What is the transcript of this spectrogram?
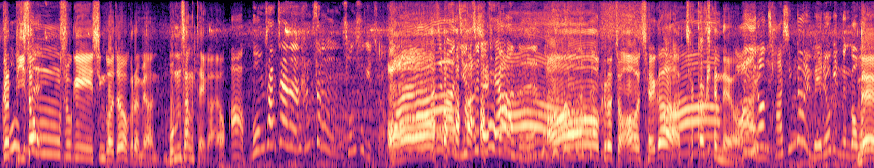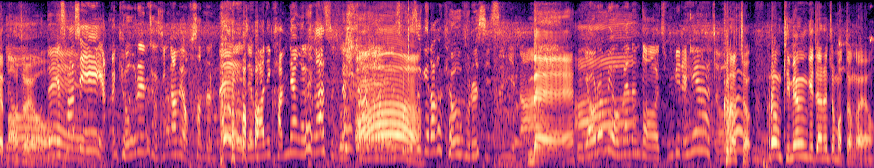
그럼 오, 근데- 비성숙이신 거죠? 그러면 몸 상태가요? 아, 몸 상태는 항상 성숙이죠. 어. 하지만 유지를 해야 하는. 아 그렇죠. 어, 제가 아, 착각했네요. 근데 이런 자신감이 매력 있는 거거든요. 네, 맞아요. 네. 사실 약간 겨울에는 자신감이 없었는데 이제 많이 감량을 해가지고 아. 성숙이라고 겨우 부를 수 있습니다. 네. 아. 여름이 오면은 더 준비를 해야죠. 그렇죠. 그럼 김영은 기자는 좀 어떤가요?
